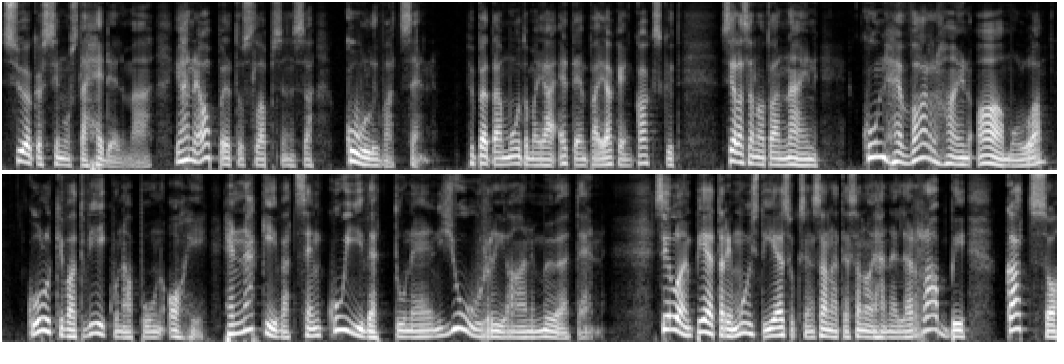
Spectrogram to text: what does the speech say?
syökö sinusta hedelmää. Ja hänen opetuslapsensa kuulivat sen. Hypätään muutama jää eteenpäin jakeen 20. Siellä sanotaan näin, kun he varhain aamulla kulkivat viikunapuun ohi, he näkivät sen kuivettuneen juuriaan myöten. Silloin Pietari muisti Jeesuksen sanat ja sanoi hänelle, Rabbi, katso,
